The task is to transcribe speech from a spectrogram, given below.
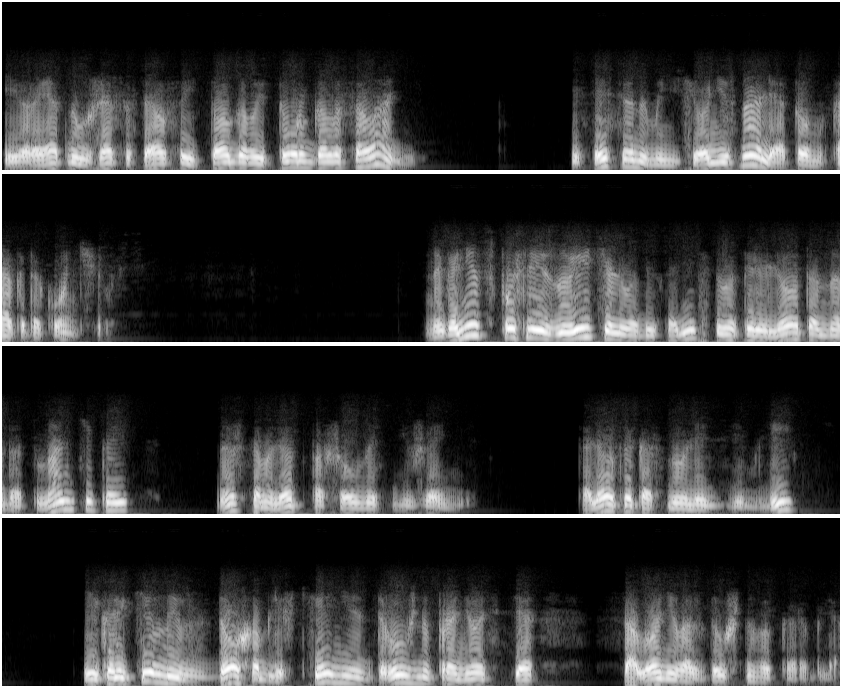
и, вероятно, уже состоялся итоговый тур голосований. Естественно, мы ничего не знали о том, как это кончилось. Наконец, после изнурительного бесконечного перелета над Атлантикой, наш самолет пошел на снижение. Колеса коснулись земли, и коллективный вздох облегчения дружно пронесся салоне воздушного корабля.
